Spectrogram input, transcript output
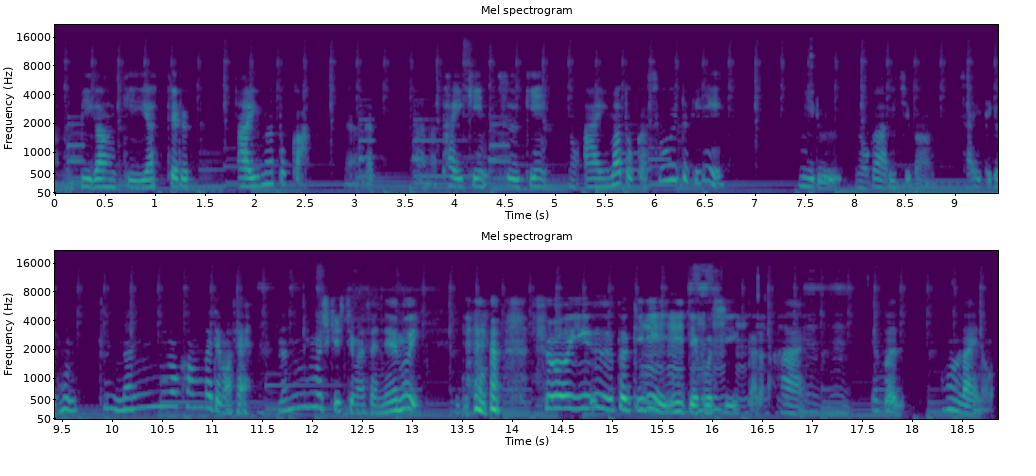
あの美顔器やってる合間とかなんかあの退勤通勤の合間とかそういう時に見るのが一番最適。本当に何にも考えてません。何にも意識してません。眠い。みたいなそういう時に見てほしいから。はい。やっぱり本来の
